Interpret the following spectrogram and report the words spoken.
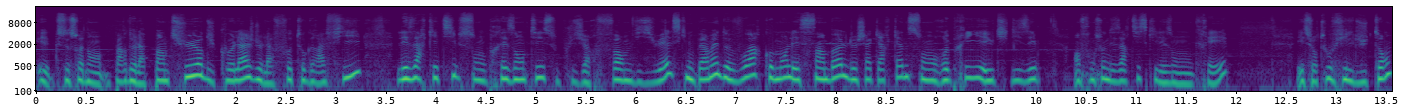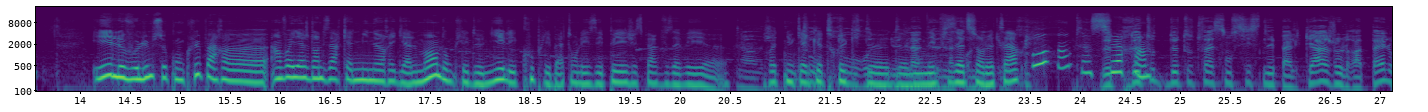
et que ce soit dans, par de la peinture, du collage, de la photographie. Les archétypes sont présentés sous plusieurs formes visuelles, ce qui nous permet de voir comment les symboles de chaque arcane sont repris et utilisés en fonction des artistes qui les ont créés, et surtout au fil du temps. Et le volume se conclut par euh, un voyage dans les arcanes mineures également, donc les deniers, les coupes, les bâtons, les épées. J'espère que vous avez euh, Ah, retenu quelques tout- trucs tout de, retenu de la- mon épisode sur le tarot, oui. hein, bien sûr. de hein. toute- de toute façon, si ce n'est pas le cas, je le rappelle,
